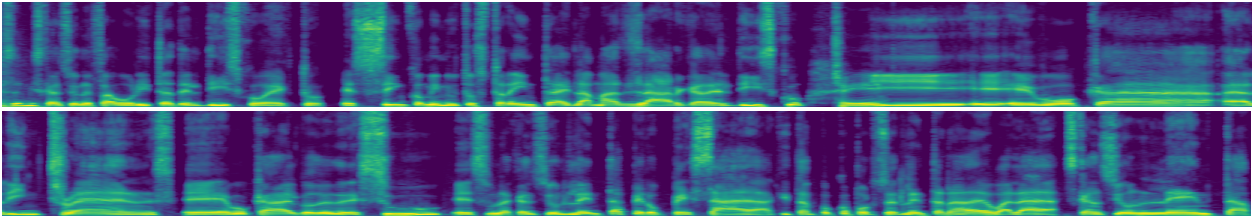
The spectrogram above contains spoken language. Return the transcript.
Es de mis canciones favoritas del disco, Héctor. Es 5 minutos 30, es la más larga del disco. Sí. Y eh, evoca al Intrance, eh, evoca algo de The Zoo. Es una canción lenta pero pesada. Aquí tampoco por ser lenta nada de balada. Es canción lenta,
